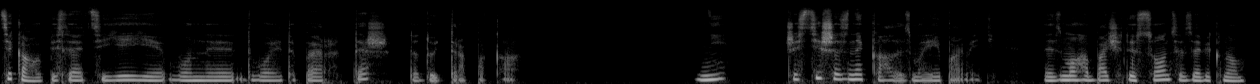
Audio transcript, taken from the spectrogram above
Цікаво, після цієї вони двоє тепер теж дадуть трапака. Дні частіше зникали з моєї пам'яті. Не змога бачити сонце за вікном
